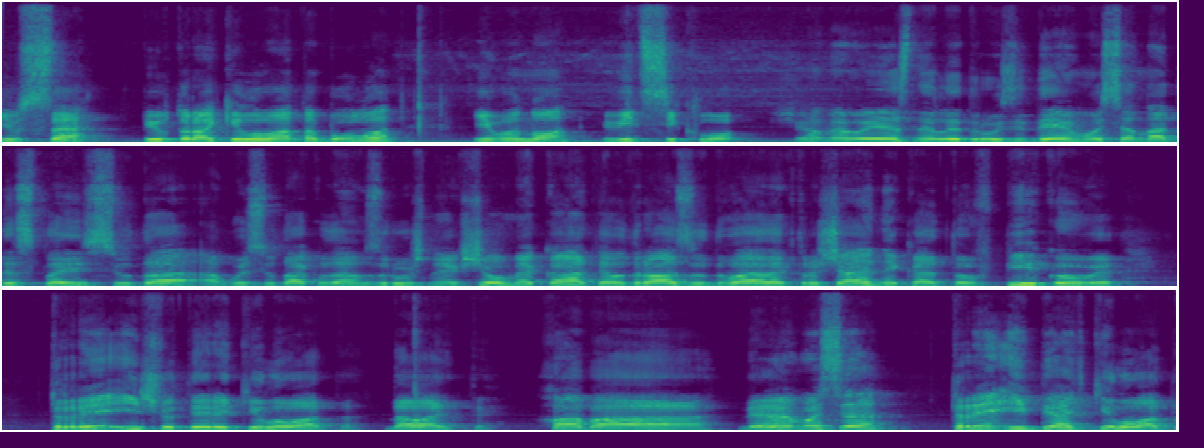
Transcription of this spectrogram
І все. Півтора кіловата було, і воно відсікло. Що ми вияснили, друзі? Дивимося на дисплей сюди або сюди, куди нам зручно. Якщо вмикати одразу два електрочайника, то в пікове 3,4 кВт. Давайте. Хопа! Дивимося. 3,5 кВт.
